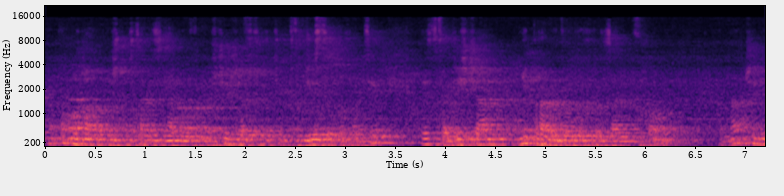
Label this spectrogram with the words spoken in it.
no to można również postawić znak równości, że wśród tych 20 chodzących jest 20 nieprawidłowych rodzajów chodu. Czyli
